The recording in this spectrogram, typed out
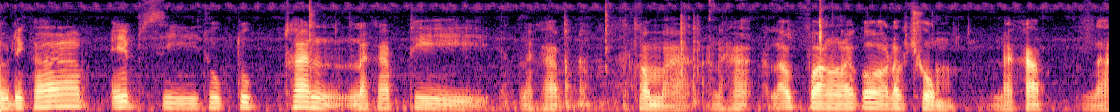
สวัสดีครับ FC ทุกทุกๆท่านนะครับที่นะครับเข้ามานะฮะรับฟังแล้วก็รับชมนะครับนะ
